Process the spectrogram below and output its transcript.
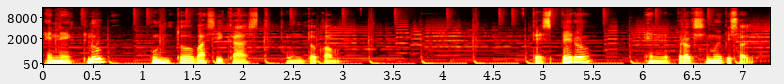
en el club.basicast.com. Te espero en el próximo episodio.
